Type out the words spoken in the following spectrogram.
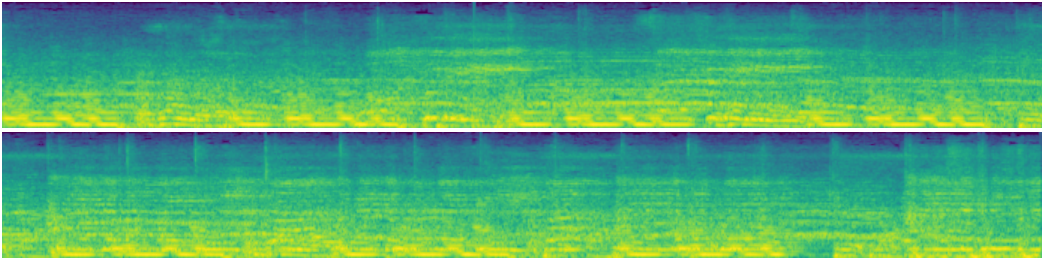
I'm the one.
